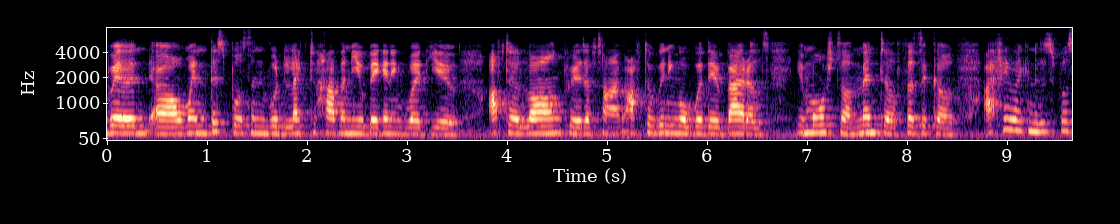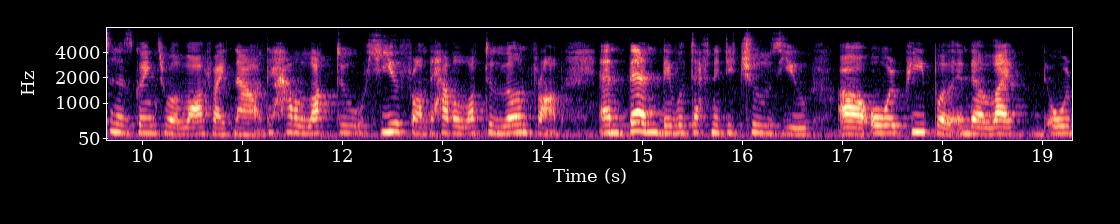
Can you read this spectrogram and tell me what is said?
when uh, when this person would like to have a new beginning with you. After a long period of time after winning over their battles emotional mental physical. I feel like you know, this person is going through a lot right now they have a lot to heal from. They have a lot to learn from. And then they will definitely choose you uh, over people in their life over,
